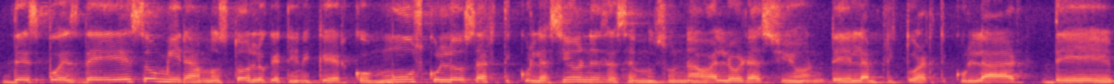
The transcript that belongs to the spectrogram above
Después de eso miramos todo lo que tiene que ver con músculos, articulaciones, hacemos una valoración de la amplitud articular, de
